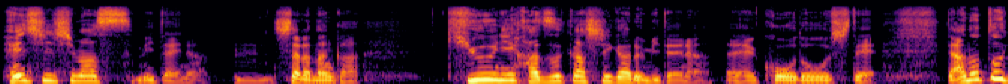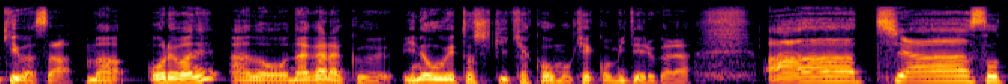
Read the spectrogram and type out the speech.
変身しますみたいな。うん。したらなんか、急に恥ずかしがるみたいな、えー、行動をして。で、あの時はさ、まあ、俺はね、あの、長らく、井上俊樹脚本も結構見てるから、あー、じゃあ、そっ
